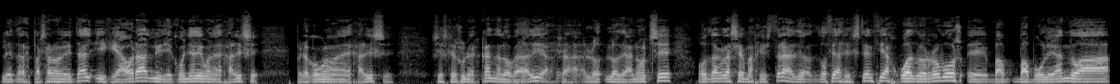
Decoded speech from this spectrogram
le traspasaron y tal, y que ahora ni de coña le van a dejar irse. Pero ¿cómo le van a dejar irse? Si es que es un escándalo cada día. O sea, lo, lo de anoche, otra clase magistral. 12 asistencias, 4 robos, eh, vapuleando a,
